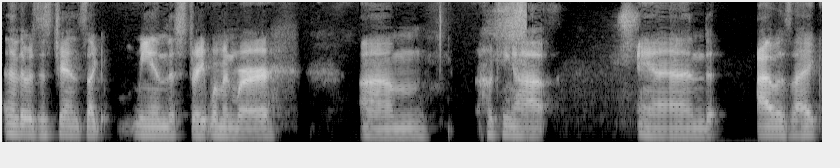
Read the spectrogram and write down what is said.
and then there was this chance like me and the straight woman were um hooking up and i was like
